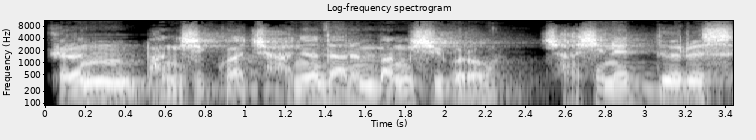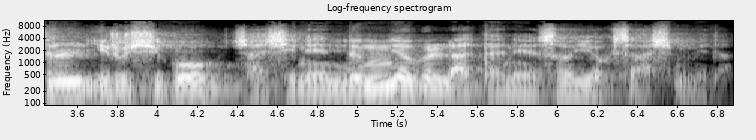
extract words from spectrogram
그런 방식과 전혀 다른 방식으로 자신의 뜻을 이루시고 자신의 능력을 나타내서 역사하십니다.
